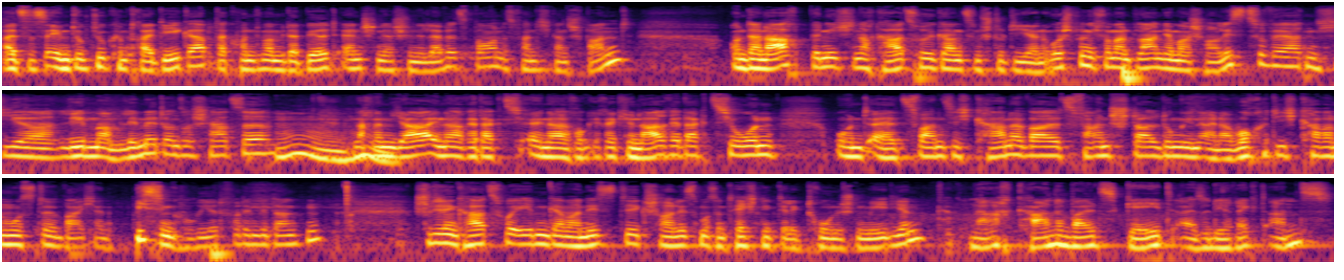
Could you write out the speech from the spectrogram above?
Als es eben Duke Nukem 3D gab, da konnte man mit der Build Engine ja schöne Levels bauen. Das fand ich ganz spannend. Und danach bin ich nach Karlsruhe gegangen zum Studieren. Ursprünglich war mein Plan, ja mal Journalist zu werden. Hier Leben am Limit und so Scherze. Nach einem Jahr in einer, Redaktion, in einer Regionalredaktion und äh, 20 Karnevalsveranstaltungen in einer Woche, die ich covern musste, war ich ein bisschen kuriert vor dem Gedanken. Studiere in Karlsruhe eben Germanistik, Journalismus und Technik der elektronischen Medien. Nach Karnevalsgate, also direkt ans,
